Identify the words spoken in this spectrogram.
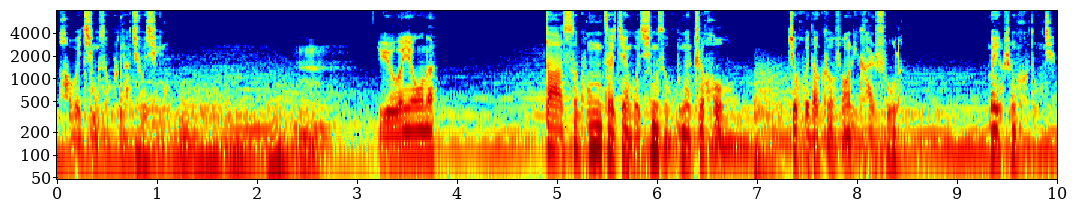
好为青锁姑娘求情。嗯，宇文邕呢？大司空在见过青锁姑娘之后，就回到客房里看书了，没有任何动静。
